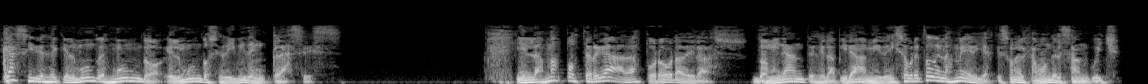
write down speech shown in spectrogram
Casi desde que el mundo es mundo, el mundo se divide en clases. Y en las más postergadas, por obra de las dominantes de la pirámide, y sobre todo en las medias, que son el jamón del sándwich,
